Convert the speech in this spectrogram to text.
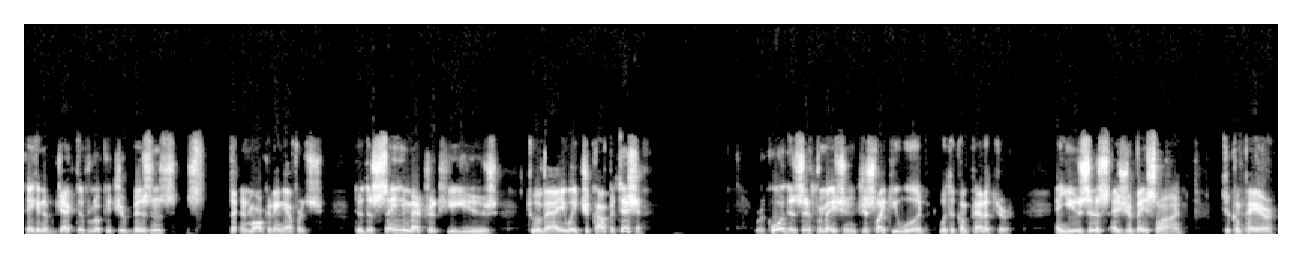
Take an objective look at your business and marketing efforts through the same metrics you use to evaluate your competition. Record this information just like you would with a competitor and use this as your baseline to compare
